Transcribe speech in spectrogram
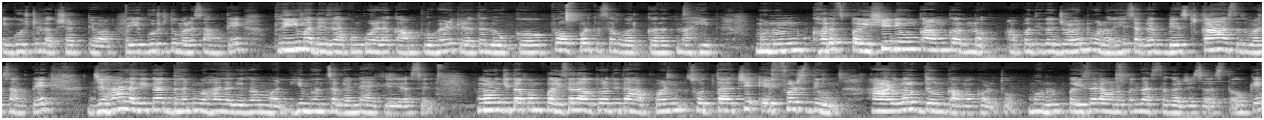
एक गोष्ट लक्षात ठेवा. एक गोष्ट तुम्हाला सांगते. फ्रीमध्ये जर आपण कोणाला काम प्रोव्हाइड केलं तर लोक प्रॉपर तसं वर्क करत नाहीत. म्हणून खरंच पैसे देऊन काम करणं आपण तिथं जॉईंट होणं हे सगळ्यात बेस्ट का असतं तुम्हाला सांगते. जहा लगेगा धन वहा लगेगा मन ही म्हण सगळ्यांनी ऐकलेली असेल. म्हणून जिथं आपण पैसा लावतो ना तिथं आपण स्वतःचे एफर्ट्स देऊन हार्डवर्क देऊन कामं करतो. म्हणून पैसा लावणं पण जास्त गरजेचं असतं ओके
